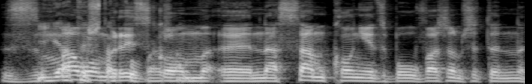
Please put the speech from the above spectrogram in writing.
z ja małą tak ryską uważam. E, na sam koniec, bo uważam, że ten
